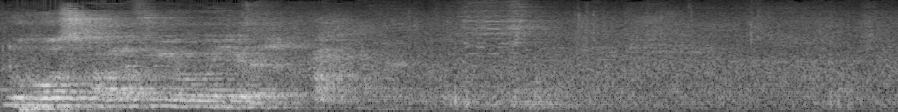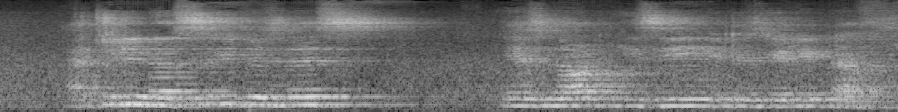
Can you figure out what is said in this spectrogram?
to host all of you over here. Actually, nursery business is not easy, it is really tough.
